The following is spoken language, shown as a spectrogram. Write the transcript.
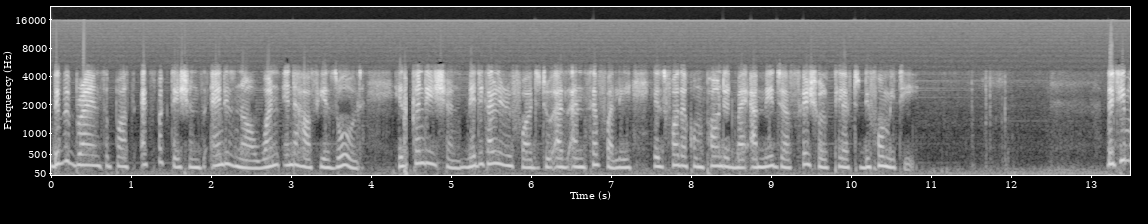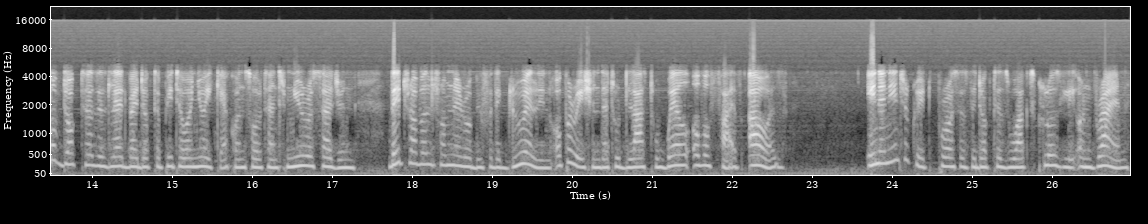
baby Brian surpassed expectations and is now one and a half years old. His condition, medically referred to as anencephaly, is further compounded by a major facial cleft deformity. The team of doctors is led by Dr. Peter Wanyoike, a consultant neurosurgeon. They traveled from Nairobi for the grueling operation that would last well over five hours. In an intricate process, the doctors worked closely on Brian.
